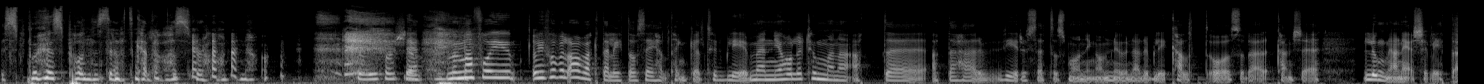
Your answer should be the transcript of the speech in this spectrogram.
sp- sponsrat kalas för honom. Så vi får se. Men man får ju, vi får väl avvakta lite och se helt enkelt hur det blir. Men jag håller tummarna att, eh, att det här viruset så småningom nu när det blir kallt och sådär kanske lugnar ner sig lite.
